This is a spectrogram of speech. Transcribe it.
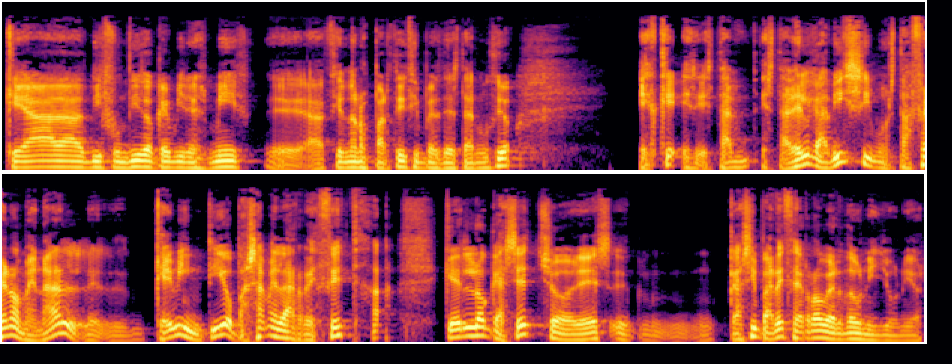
que ha difundido Kevin Smith, eh, haciéndonos partícipes de este anuncio, es que está, delgadísimo, está fenomenal. Kevin, tío, pásame la receta. ¿Qué es lo que has hecho? Es, eh, casi parece Robert Downey Jr.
